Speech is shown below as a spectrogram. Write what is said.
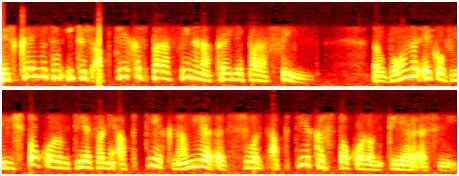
mens kry mos nou iets soos aptekersparafien en dan kry jy parafien. Nou wonder ek of hierdie Stockholm tee van die apteek nou nie 'n soort apteker Stockholm tee is nie.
